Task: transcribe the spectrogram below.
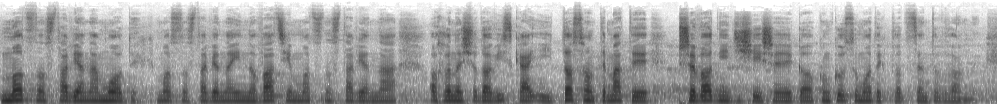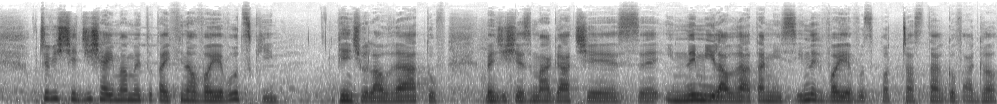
mocno stawia na młodych, mocno stawia na innowacje, mocno stawia na ochronę środowiska i to są tematy przewodnie dzisiejszego konkursu młodych producentów rolnych. Oczywiście dzisiaj mamy tutaj finał wojewódzki pięciu laureatów będzie się zmagać e, z innymi laureatami z innych województw podczas targów Agro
